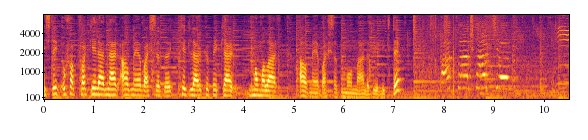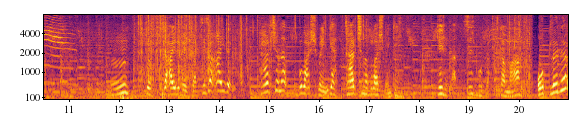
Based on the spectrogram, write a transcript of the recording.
işte ufak ufak gelenler almaya başladı. Kediler, köpekler, mamalar almaya başladım onlarla birlikte. Bak bak tarçın. Dur size ayrı vereceğim. Size ayrı. Tarçına bulaşmayın. Gel. Tarçına bulaşmayın. Gelin. Gelin. Siz burada. Tamam. Otları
